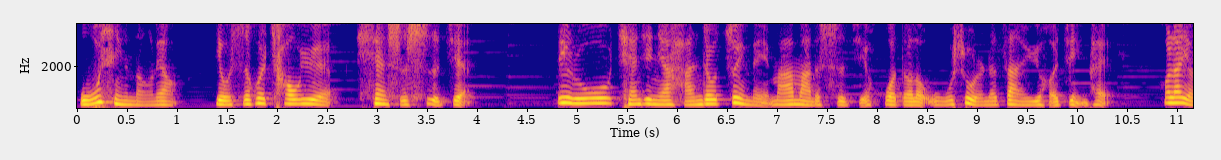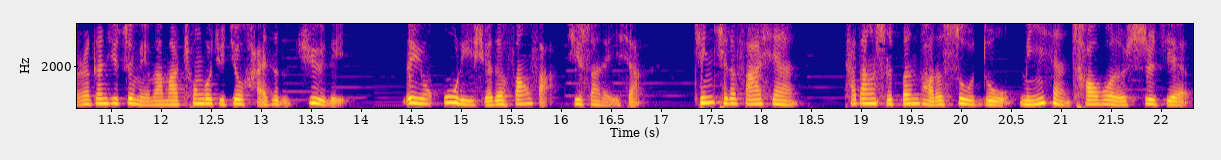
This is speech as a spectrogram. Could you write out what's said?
无形能量有时会超越现实世界。例如前几年杭州最美妈妈的事迹获得了无数人的赞誉和敬佩。后来有人根据最美妈妈冲过去救孩子的距离，利用物理学的方法计算了一下，惊奇的发现，她当时奔跑的速度明显超过了世界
